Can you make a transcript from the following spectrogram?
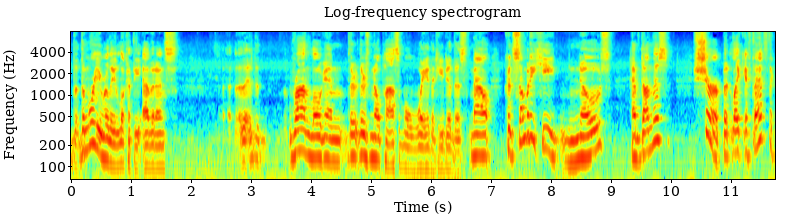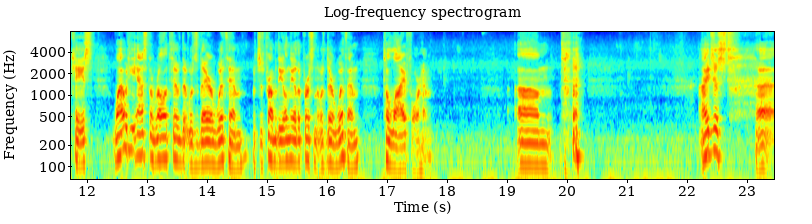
the, the more you really look at the evidence, uh, Ron Logan, there, there's no possible way that he did this. Now, could somebody he knows have done this? Sure, but like if that's the case, why would he ask the relative that was there with him, which is probably the only other person that was there with him, to lie for him? Um, I just, uh,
